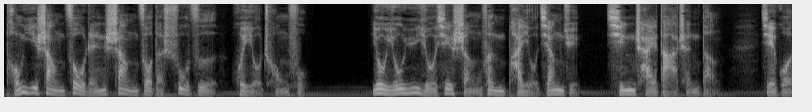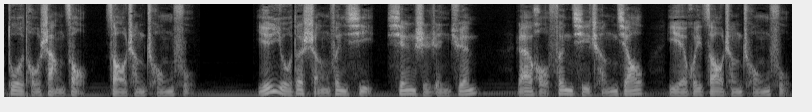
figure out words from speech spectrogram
同一上奏人上奏的数字会有重复。又由于有些省份派有将军、钦差大臣等，结果多头上奏，造成重复；也有的省份系先是认捐，然后分期成交，也会造成重复。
